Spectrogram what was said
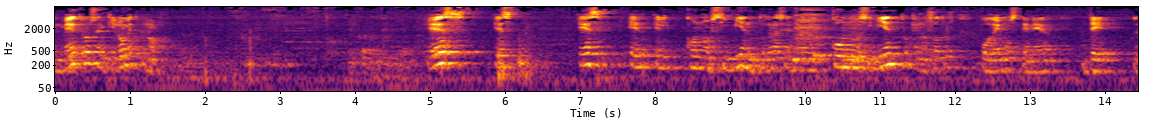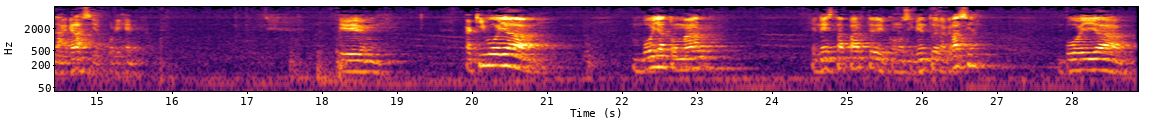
en metros, en kilómetros, no. Es, es, es el conocimiento, gracias el conocimiento que nosotros podemos tener de la gracia, por ejemplo. Eh, aquí voy a, voy a tomar en esta parte del conocimiento de la gracia, voy a,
